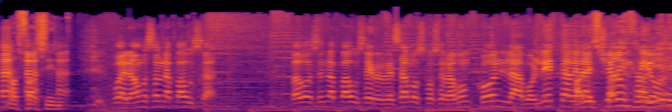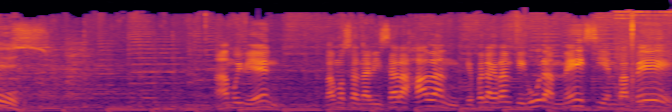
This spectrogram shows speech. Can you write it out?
Más fácil. Bueno, vamos a una pausa. Vamos a una pausa y regresamos, José Ramón, con la boleta de Alex la Champions. Ah, muy bien. Vamos a analizar a Haaland, que fue la gran figura, Messi, Mbappé,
